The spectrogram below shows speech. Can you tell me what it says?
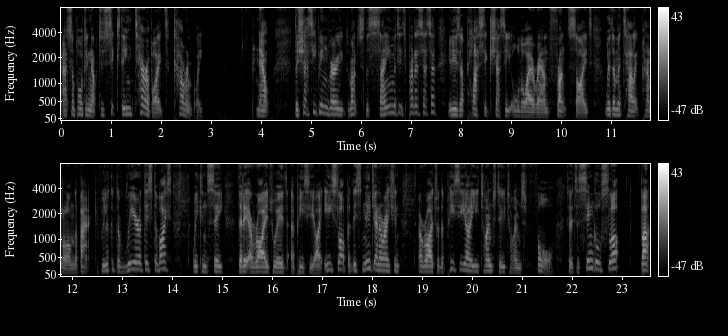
and supporting up to 16 terabytes currently. Now, the chassis being very much the same as its predecessor, it is a plastic chassis all the way around front sides with a metallic panel on the back. If we look at the rear of this device, we can see that it arrives with a PCIe slot, but this new generation arrives with a PCIe times 2 times 4. So it's a single slot, but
